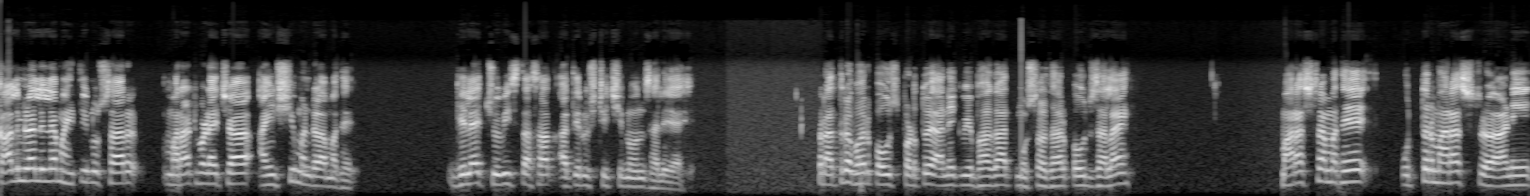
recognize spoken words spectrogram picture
काल मिळालेल्या माहितीनुसार मराठवाड्याच्या ऐंशी मंडळामध्ये गेल्या चोवीस तासात अतिवृष्टीची नोंद झाली आहे. रात्रभर पाऊस पडतोय. अनेक विभागात मुसळधार पाऊस झालाय. महाराष्ट्रामध्ये उत्तर महाराष्ट्र आणि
